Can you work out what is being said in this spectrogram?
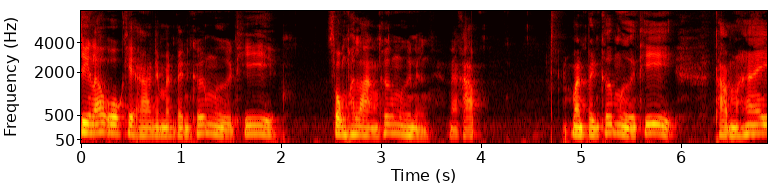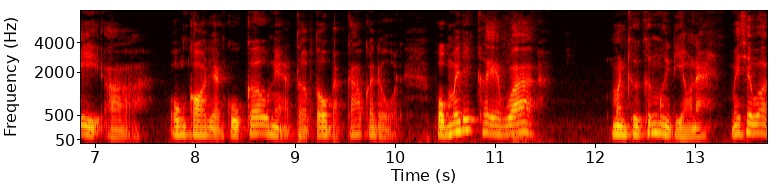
ริง ๆ แล้ว OKR เนี่ยมันเป็นเครื่องมือที่ทรงพลังเครื่องมือหนึ่งนะครับ มันเป็นเครื่องมือที่ทำให้อ่า องค์กรอย่าง Google เนี่ยเติบโตแบบก้าวกระโดด ผมไม่ได้เคลมว่ามันคือเครื่องมือเดียวนะ ไม่ใช่ว่า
